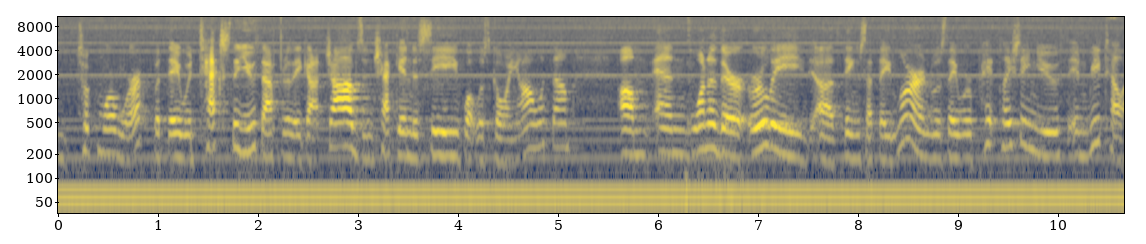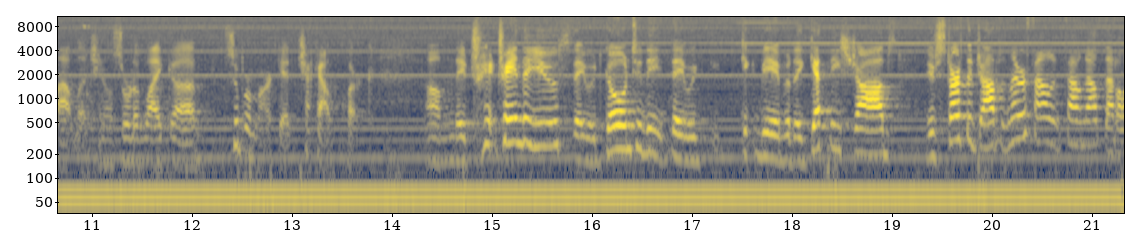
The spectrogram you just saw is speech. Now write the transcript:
It took more work, but they would text the youth after they got jobs and check in to see what was going on with them. Um, and one of their early uh, things that they learned was they were placing youth in retail outlets, you know, sort of like a supermarket checkout clerk. Um, they tra trained the youth. They would go into the, they would be able to get these jobs. They start the jobs, and they were found, found out that a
